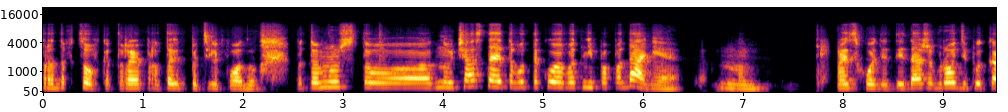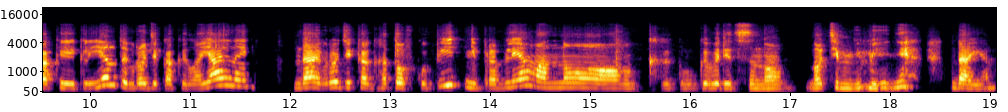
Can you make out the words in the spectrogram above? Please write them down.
продавцов, которые продают по телефону, потому что, ну, часто это вот такое вот непопадание, ну, происходит. И даже вроде бы как и клиенты, вроде как и лояльный, да, и вроде как готов купить, не проблема, но, как говорится, но, но тем не менее. Да, я.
